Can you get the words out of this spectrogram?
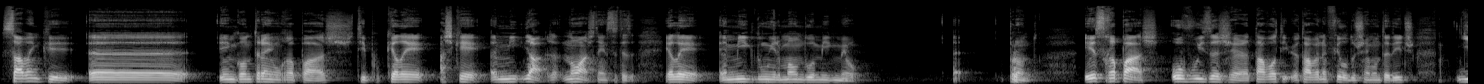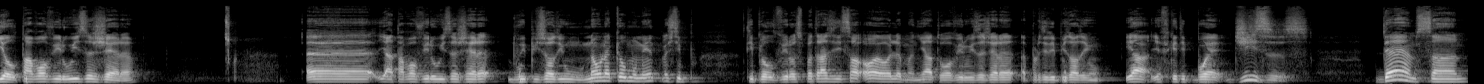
Sabem que uh, encontrei um rapaz, tipo, que ele é, acho que é amigo, ah, não acho, tenho certeza, ele é amigo de um irmão do amigo meu. Eh, pronto. Esse rapaz ouve o Exagera, tava, tipo, eu estava na fila dos Sem Montaditos e ele estava a ouvir o Exagera. Uh, já estava a ouvir o Exagera do episódio 1, não naquele momento, mas tipo, tipo ele virou-se para trás e disse: oh, Olha, mano, já estou a ouvir o Exagera a partir do episódio 1. Yeah, e eu fiquei tipo, Ué, Jesus, damn son,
